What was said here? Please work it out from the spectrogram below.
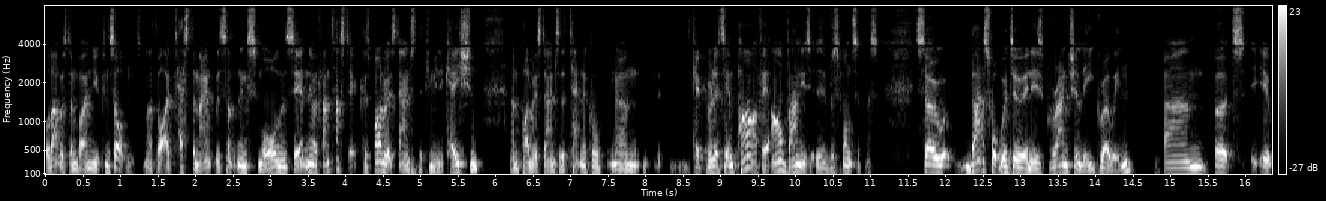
well, that was done by a new consultant. And I thought I'd test them out with something small and see it. And they were fantastic because part of it's down to the communication and part of it's down to the technical um, capability. And part of it, our values is responsiveness. So that's what we're doing is gradually growing um, but it,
